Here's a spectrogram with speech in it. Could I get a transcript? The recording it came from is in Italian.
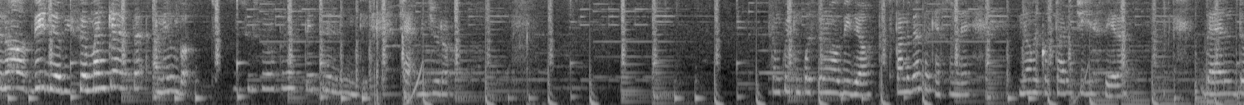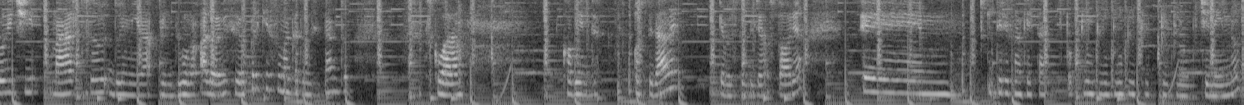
questo nuovo video vi sono mancata a me un botto. Mi si sono appena spenti le lenti cioè vi giuro. Sono qui con questo nuovo video. Sto parlando bene perché sono le 9.14 di sera del 12 marzo 2021 allora vi spiego perché sono mancata così tanto. Scuola covid ospedale che sto già la storia. E um, il telefono che sta tipo pim pim pim pim pim pim pim accendendo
